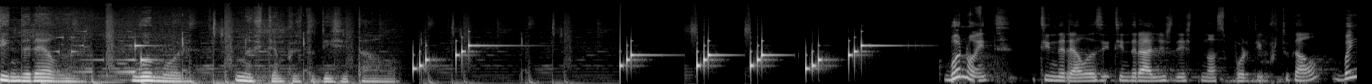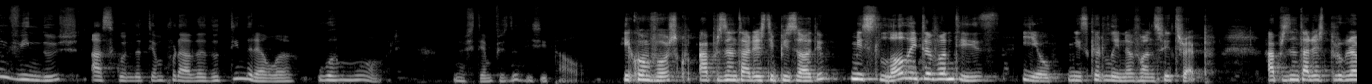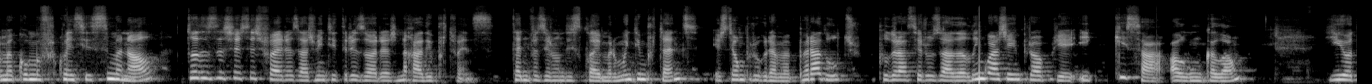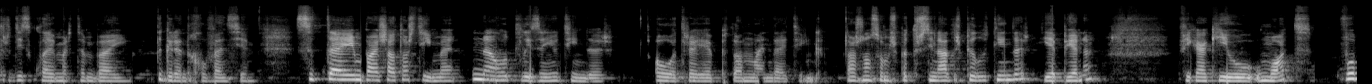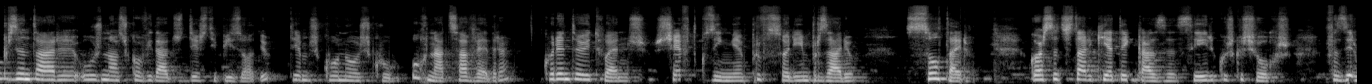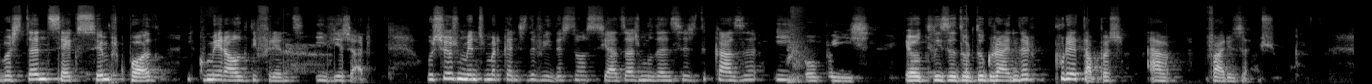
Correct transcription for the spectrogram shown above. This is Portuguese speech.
Tinderela, o amor nos tempos do digital. Boa noite, Tinderelas e Tinderalhos deste nosso Porto e Portugal. Bem-vindos à segunda temporada do Tinderela, o amor nos tempos do digital. E convosco, a apresentar este episódio, Miss Lolita Von Teese e eu, Miss Carolina Von Sweet Trap. A apresentar este programa com uma frequência semanal, todas as sextas-feiras às 23 horas na Rádio Portuense. Tenho de fazer um disclaimer muito importante. Este é um programa para adultos, poderá ser usada linguagem imprópria e, quiçá, algum calão. E outro disclaimer também de grande relevância. Se têm baixa autoestima, não utilizem o Tinder ou outra app de online dating. Nós não somos patrocinadas pelo Tinder e é pena. Fica aqui o, o mote. Vou apresentar os nossos convidados deste episódio. Temos connosco o Renato Saavedra, 48 anos, chefe de cozinha, professor e empresário, solteiro. Gosta de estar quieto em casa, sair com os cachorros, fazer bastante sexo sempre que pode e comer algo diferente e viajar. Os seus momentos marcantes da vida estão associados às mudanças de casa e ou país. É utilizador do Grindr por etapas há vários anos.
